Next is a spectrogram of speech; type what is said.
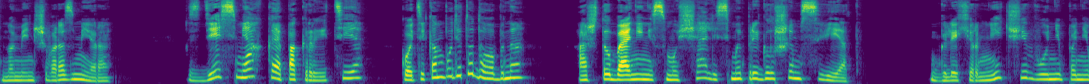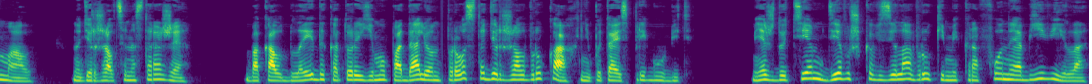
но меньшего размера. «Здесь мягкое покрытие, котикам будет удобно. А чтобы они не смущались, мы приглушим свет». Глехер ничего не понимал, но держался на стороже. Бокал Блейда, который ему подали, он просто держал в руках, не пытаясь пригубить. Между тем девушка взяла в руки микрофон и объявила.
